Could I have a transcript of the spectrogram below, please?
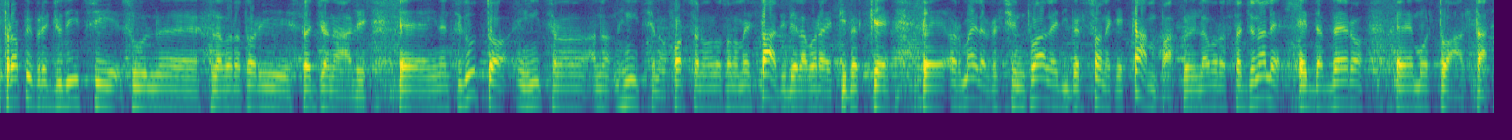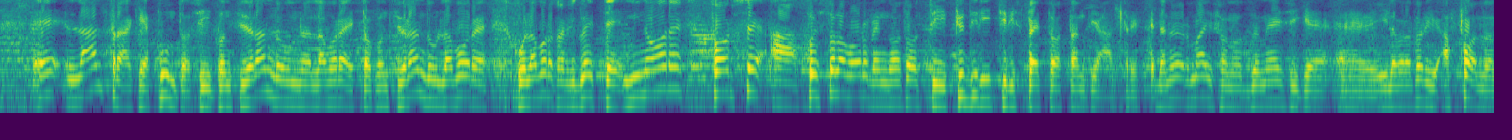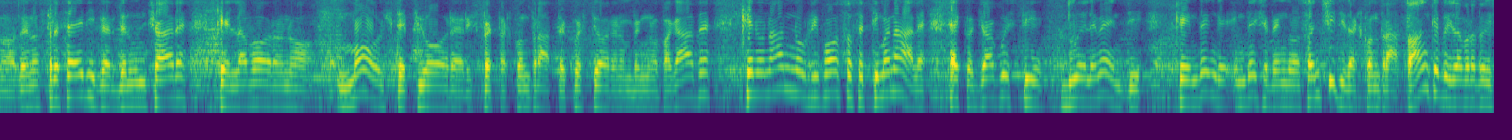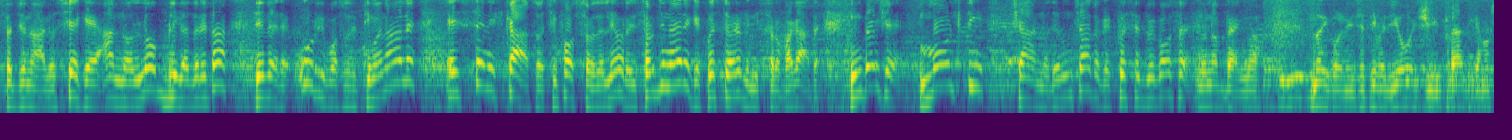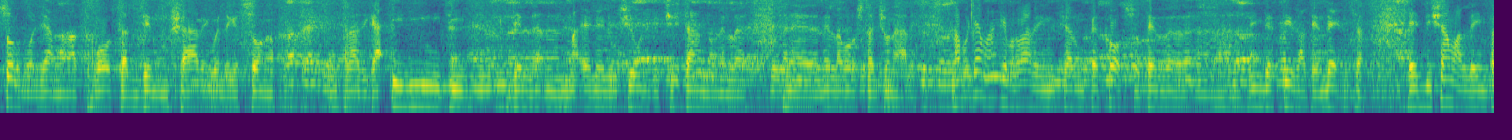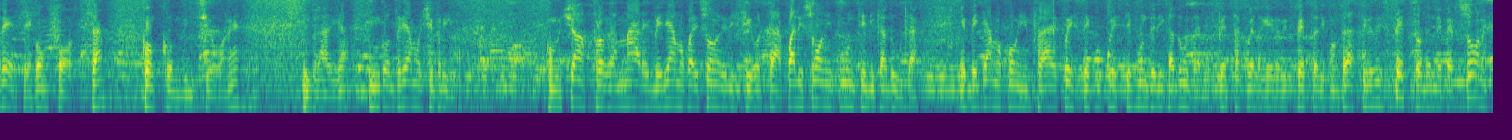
Troppi pregiudizi sui eh, lavoratori stagionali, eh, innanzitutto iniziano, iniziano, forse non lo sono mai stati dei lavoretti perché eh, ormai la percentuale di persone che campa con il lavoro stagionale è davvero eh, molto alta e l'altra che appunto sì, considerando un lavoretto, considerando un lavoro, un lavoro tra virgolette minore, forse a questo lavoro vengono tolti più diritti rispetto a tanti altri. Da noi ormai sono due mesi che eh, i lavoratori affollano le nostre sedi per denunciare che lavorano molte più ore rispetto al contratto e queste ore non vengono pagate, che non hanno un riposo settimanale. Ecco già questi due elementi che invece vengono sanciti dal contratto anche per i lavoratori stagionali, ossia che hanno l'obbligatorietà di avere un riposo settimanale e se nel caso ci fossero delle ore di straordinarie che queste ore venissero pagate. Invece molti ci hanno denunciato che queste due cose non avvengono. Noi con l'iniziativa di oggi in pratica non solo vogliamo un'altra volta denunciare quelli che sono in pratica i limiti e le illusioni che ci stanno nel, eh, nel, lavoro stagionale, ma vogliamo anche provare ad iniziare un percorso per eh, invertire la tendenza e diciamo alle imprese con forza, con convinzione, in pratica, incontriamoci prima, cominciamo a programmare e vediamo quali sono le difficoltà, quali sono i punti di caduta e vediamo come infrare questi, questi punti di caduta rispetto a quello che è il rispetto dei contratti, il rispetto delle persone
